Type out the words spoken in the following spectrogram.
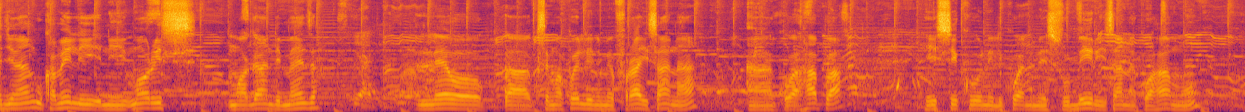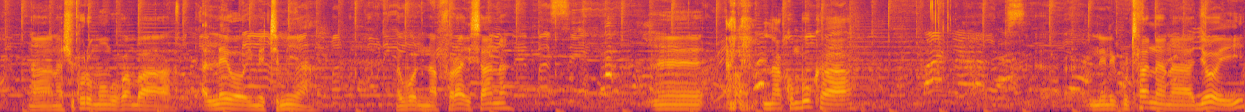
Jina yangu kamili ni Morris Mwagandi Menza. Leo uh, kusema kweli nimefurahi sana uh, kwa hapa. Hii siku nilikuwa nimesubiri sana kwa hamu, na nashukuru Mungu kwamba leo imetimia. Hivyo ninafurahi sana e, nakumbuka nilikutana na Joy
